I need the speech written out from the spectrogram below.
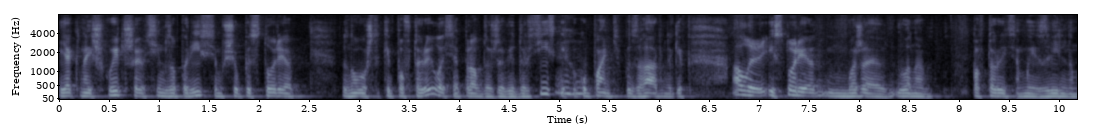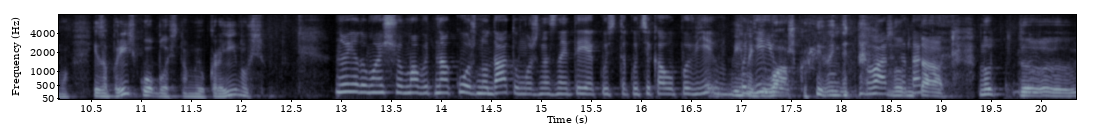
якнайшвидше всім запорізцям, щоб історія знову ж таки повторилася, правда, вже від російських окупантів і загарбників. Але історія, м, вважаю, вона повториться. Ми звільнимо і Запорізьку область, там і Україну. всю. Ну я думаю, що мабуть на кожну дату можна знайти якусь таку цікаву пов'є- Іноді подію. важко. Важко, ну, так? Ну,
